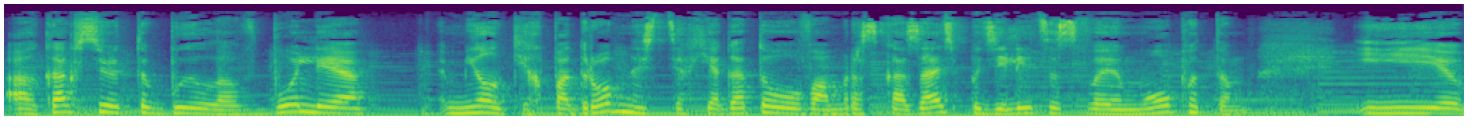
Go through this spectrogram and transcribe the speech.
а как все это было в более мелких подробностях я готова вам рассказать, поделиться своим опытом. И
